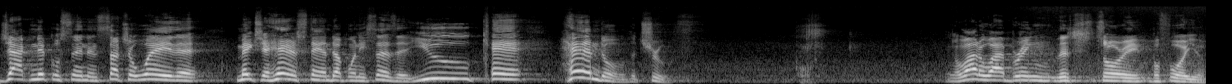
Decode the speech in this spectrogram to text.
Jack Nicholson in such a way that makes your hair stand up when he says it. You can't handle the truth. Why do I bring this story before you?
